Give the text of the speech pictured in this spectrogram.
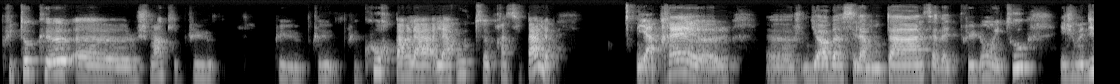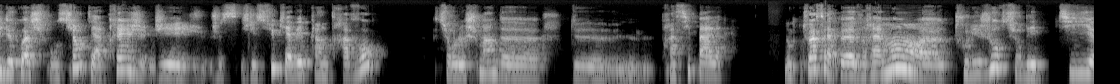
plutôt que euh, le chemin qui est plus, plus, plus, plus court par la, la, route principale. Et après, euh, euh, je me dis, oh, bah, c'est la montagne, ça va être plus long et tout. Et je me dis de quoi je suis consciente? Et après, j'ai su qu'il y avait plein de travaux sur le chemin de, de principal. Donc, tu vois, ça peut être vraiment tous les jours sur des petits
